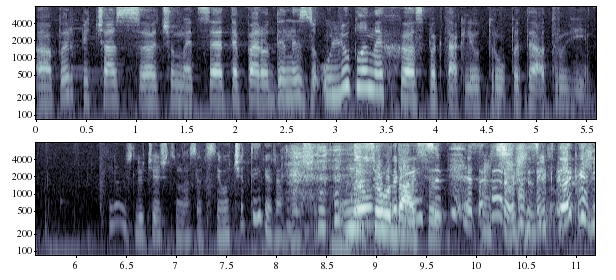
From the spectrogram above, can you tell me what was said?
е, пир під час е, чуми це тепер один із улюблених е, спектаклів трупи театру Ві. Ну, если учесть, что у нас их всего четыре рабочих. Ну, то, всего, в да, принципе, это хороший спектакль.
